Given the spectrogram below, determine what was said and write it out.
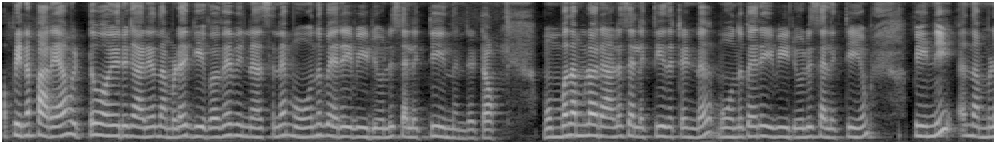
പിന്നെ പറയാൻ വിട്ടുപോയൊരു കാര്യം നമ്മുടെ ഗിവ് അവേ വിന്നേഴ്സിനെ മൂന്ന് പേരെ ഈ വീഡിയോയിൽ സെലക്ട് ചെയ്യുന്നുണ്ട് കേട്ടോ. മുമ്പ് നമ്മൾ ഒരാളെ സെലക്ട് ചെയ്തിട്ടുണ്ട് മൂന്ന് പേരെ ഈ വീഡിയോയിൽ സെലക്ട് ചെയ്യും. പിന്നെ നമ്മൾ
